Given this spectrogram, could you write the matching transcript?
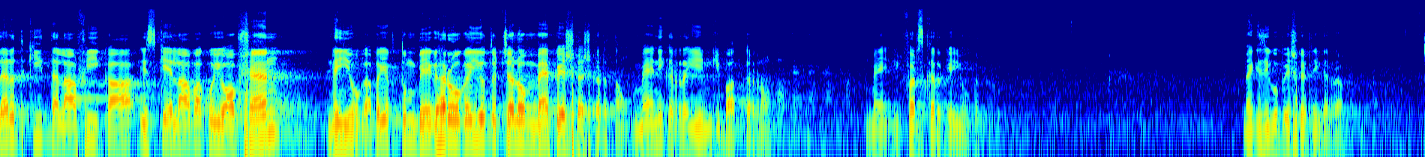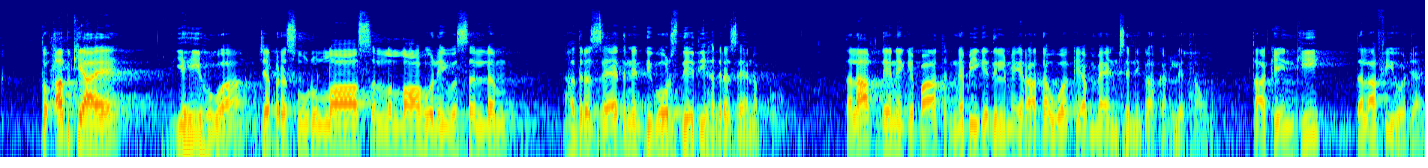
درد کی تلافی کا اس کے علاوہ کوئی آپشن نہیں ہوگا بھائی اب تم بے گھر ہو گئی ہو تو چلو میں پیشکش کرتا ہوں میں نہیں کر رہا یہ ان کی بات کر رہا ہوں میں فرض کر کے یوں کر رہا ہوں میں کسی کو پیشکش نہیں کر رہا تو اب کیا ہے یہی ہوا جب رسول اللہ صلی اللہ علیہ وسلم حضرت زید نے ڈیورس دے دی حضرت زینب کو طلاق دینے کے بعد نبی کے دل میں ارادہ ہوا کہ اب میں ان سے نکاح کر لیتا ہوں تاکہ ان کی تلافی ہو جائے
